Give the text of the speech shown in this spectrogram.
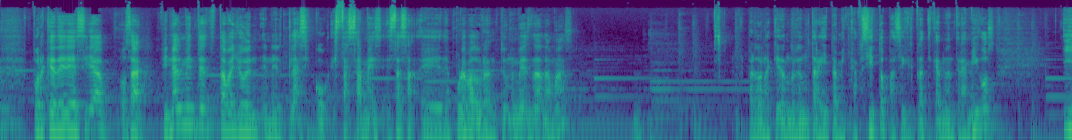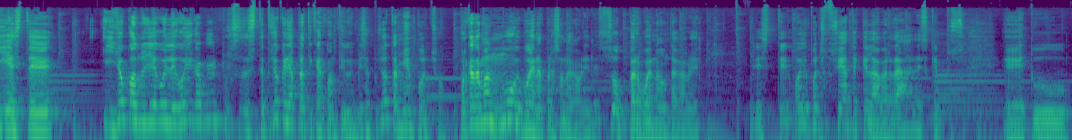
Porque decía, o sea, finalmente estaba yo en, el clásico, estás, a mes, estás eh, de prueba durante un mes nada más. Perdón, aquí dándole un traguito a mi cafecito para seguir platicando entre amigos. Y este, y yo cuando llego y le digo, oye Gabriel, pues, este, pues yo quería platicar contigo. Y me dice, pues yo también, Poncho. Porque además muy buena persona Gabriel, es súper buena onda Gabriel. Este, oye Poncho, pues fíjate que la verdad es que pues eh, tú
